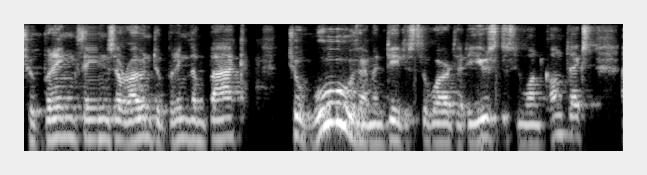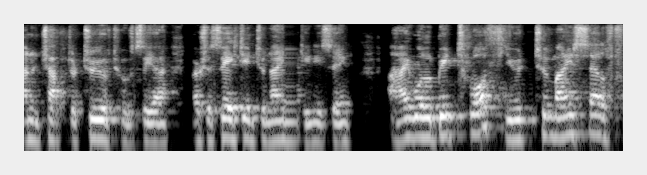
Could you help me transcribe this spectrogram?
to bring things around, to bring them back, to woo them, indeed, is the word that he uses in one context. And in chapter 2 of Hosea, verses 18 to 19, he's saying, I will betroth you to myself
